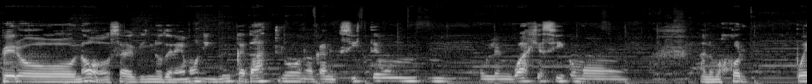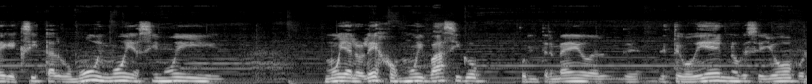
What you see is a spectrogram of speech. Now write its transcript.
pero no, o sea, aquí no tenemos ningún catastro, no, acá no existe un, un- lenguaje así como... A lo mejor puede que exista algo muy, muy así, muy... Muy a lo lejos, muy básico por intermedio de, de este gobierno, qué sé yo, por,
